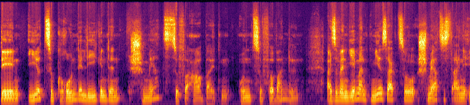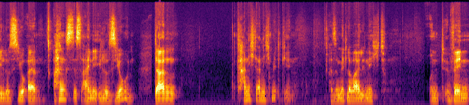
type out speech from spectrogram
den ihr zugrunde liegenden Schmerz zu verarbeiten und zu verwandeln. Also wenn jemand mir sagt, so Schmerz ist eine Illusion, äh, Angst ist eine Illusion, dann kann ich da nicht mitgehen. Also mittlerweile nicht. Und wenn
